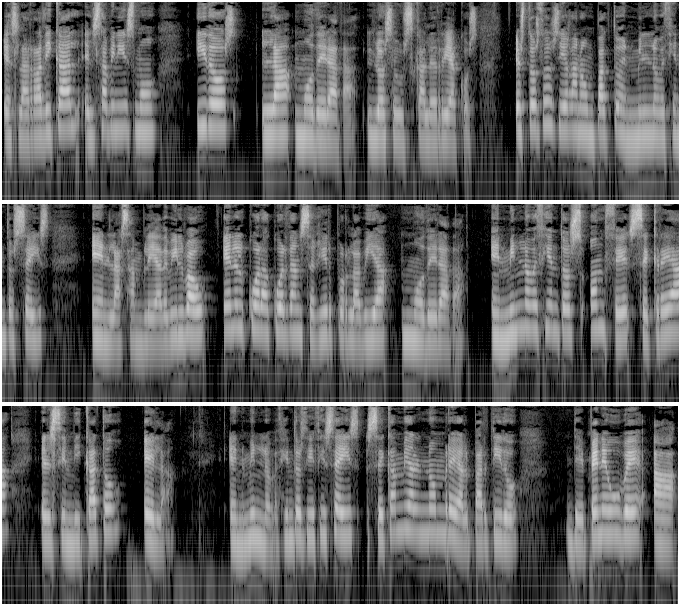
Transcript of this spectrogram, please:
es la radical, el sabinismo, y dos, la moderada, los euskalherriacos. Estos dos llegan a un pacto en 1906 en la Asamblea de Bilbao, en el cual acuerdan seguir por la vía moderada. En 1911 se crea el sindicato ELA. En 1916 se cambia el nombre al partido de PNV a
